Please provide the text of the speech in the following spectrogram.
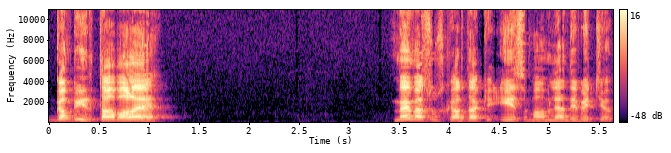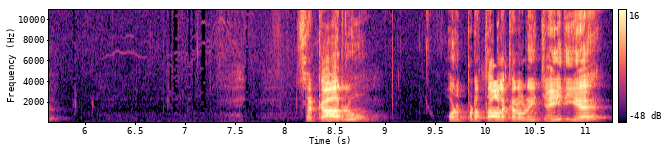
ਗੰਭੀਰਤਾ ਵਾਲਾ ਹੈ। ਮੈਂ ਮਹਿਸੂਸ ਕਰਦਾ ਕਿ ਇਸ ਮਾਮਲਿਆਂ ਦੇ ਵਿੱਚ ਸਰਕਾਰ ਨੂੰ ਹੁਣ ਪੜਤਾਲ ਕਰਾਉਣੀ ਚਾਹੀਦੀ ਹੈ।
